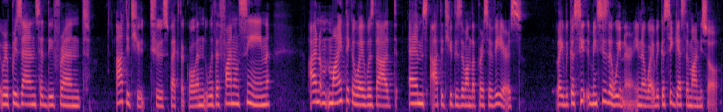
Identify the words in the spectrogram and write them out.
represents a different attitude to spectacle. And with the final scene, and my takeaway was that Em's attitude is the one that perseveres. Like because she, I mean she's the winner in a way because she gets the money shot.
